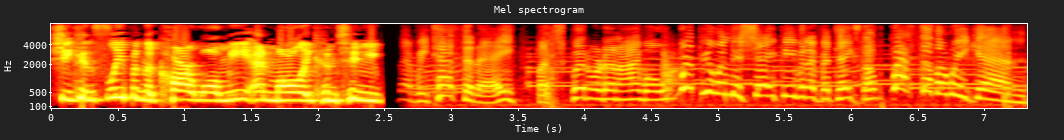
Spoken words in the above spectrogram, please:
She can sleep in the car while me and Molly continue. Every test today, but Squidward and I will whip you into shape even if it takes the rest of the weekend!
